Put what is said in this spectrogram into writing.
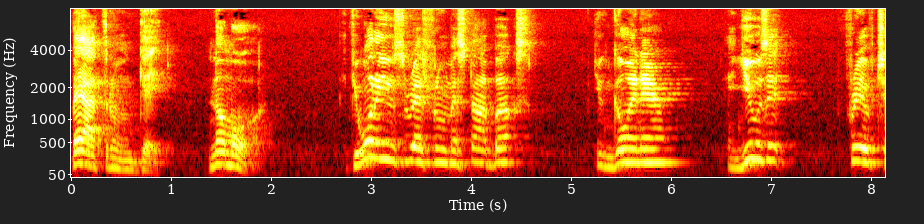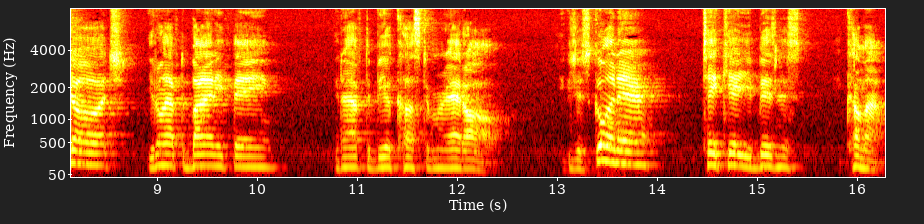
bathroom gate, no more. If you want to use the restroom at Starbucks, you can go in there and use it free of charge. You don't have to buy anything. You don't have to be a customer at all. You can just go in there, take care of your business, come out.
